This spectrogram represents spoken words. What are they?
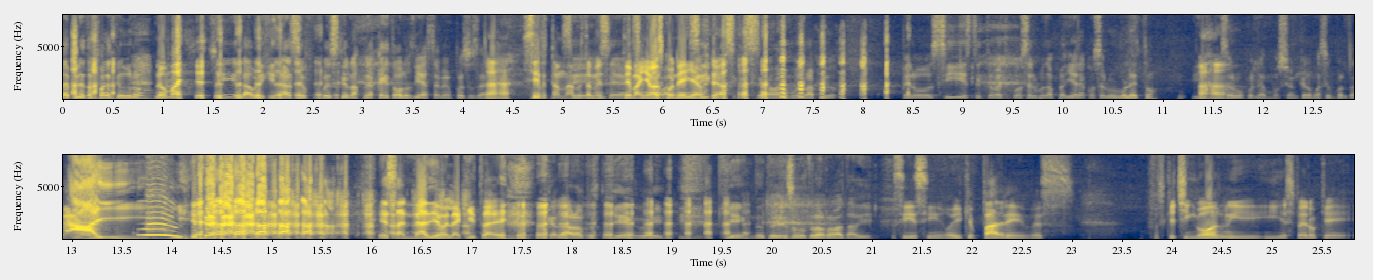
la pirata fue la que duró. No manches. Sí, la original se fue. Es que nos fue casi todos los días también, pues, o sea. Ajá. Sí, pero tam- se- también se- te bañabas con ella. Sí, güey. casi, casi se acabaron muy rápido. Pero sí, este, todavía conservo una playera, conservo el boleto y Ajá. conservo pues, la emoción, que es lo más importante. ¡Ay! Esa nadie me la quita, ¿eh? Claro, pues ¿quién, güey? ¿Quién? No te- eso no te lo roba nadie. Sí, sí. Oye, qué padre. Pues, pues qué chingón. Y, y espero que,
